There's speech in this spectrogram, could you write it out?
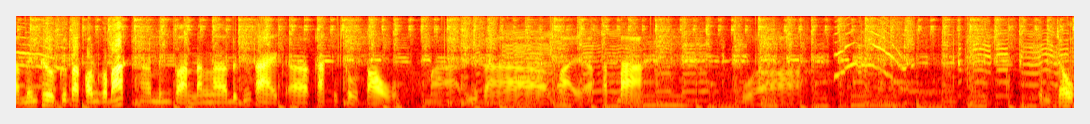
À, mến thưa quý bà con cô bác, à, Minh Toàn đang à, đứng tại à, các cái cầu tàu mà đi ra ngoài à, Cát Bà của à, Tuần Châu.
